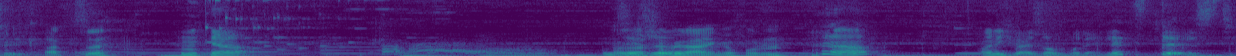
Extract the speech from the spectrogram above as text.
Diese Kratze. ja. Und diese- schon wieder eingefunden. ja. Und ich weiß auch, wo der letzte ist.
